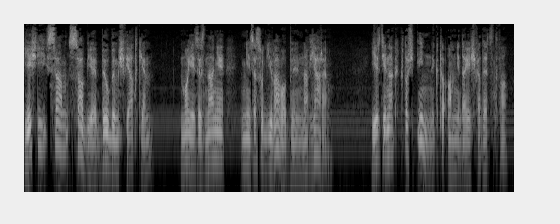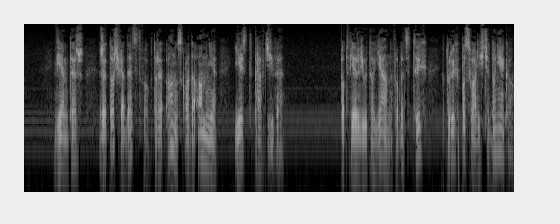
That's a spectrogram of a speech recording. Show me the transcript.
Jeśli sam sobie byłbym świadkiem, moje zeznanie nie zasługiwałoby na wiarę. Jest jednak ktoś inny, kto o mnie daje świadectwo. Wiem też, że to świadectwo, które on składa o mnie, jest prawdziwe. Potwierdził to Jan wobec tych, których posłaliście do niego.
